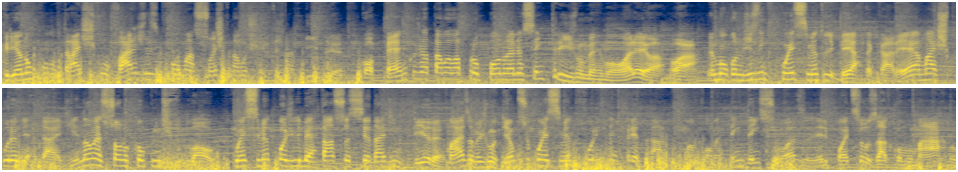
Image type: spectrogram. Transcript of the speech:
criando um contraste com várias das informações que estavam escritas na Bíblia. Copérnico já estava lá propondo o heliocentrismo, meu irmão. Olha aí, ó. ó. Meu irmão, quando dizem que conhecimento liberta, cara, é a mais pura verdade. E não é só no campo individual. O conhecimento pode libertar uma sociedade inteira. Mas, ao mesmo tempo, se o conhecimento for interpretado de uma forma tendenciosa, ele pode ser usado como uma arma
